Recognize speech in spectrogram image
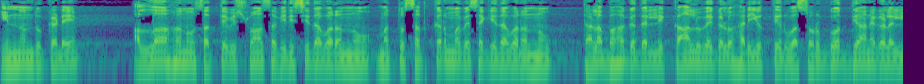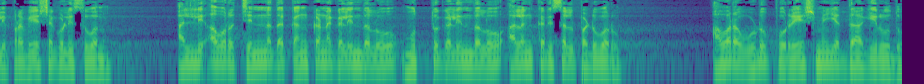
ಇನ್ನೊಂದು ಕಡೆ ಅಲ್ಲಾಹನು ಸತ್ಯವಿಶ್ವಾಸವಿರಿಸಿದವರನ್ನು ಮತ್ತು ಸತ್ಕರ್ಮವೆಸಗಿದವರನ್ನು ತಳಭಾಗದಲ್ಲಿ ಕಾಲುವೆಗಳು ಹರಿಯುತ್ತಿರುವ ಸ್ವರ್ಗೋದ್ಯಾನಗಳಲ್ಲಿ ಪ್ರವೇಶಗೊಳಿಸುವನು ಅಲ್ಲಿ ಅವರು ಚಿನ್ನದ ಕಂಕಣಗಳಿಂದಲೂ ಮುತ್ತುಗಳಿಂದಲೂ ಅಲಂಕರಿಸಲ್ಪಡುವರು. ಅವರ ಉಡುಪು ರೇಷ್ಮೆಯದ್ದಾಗಿರುವುದು.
